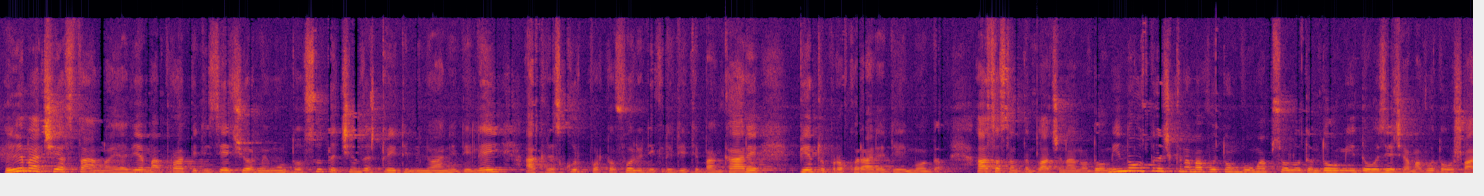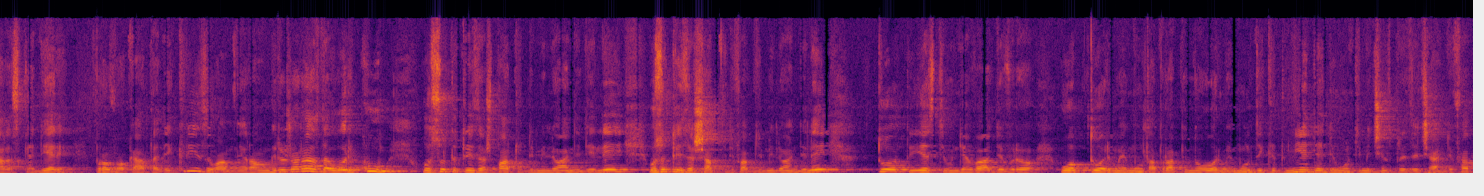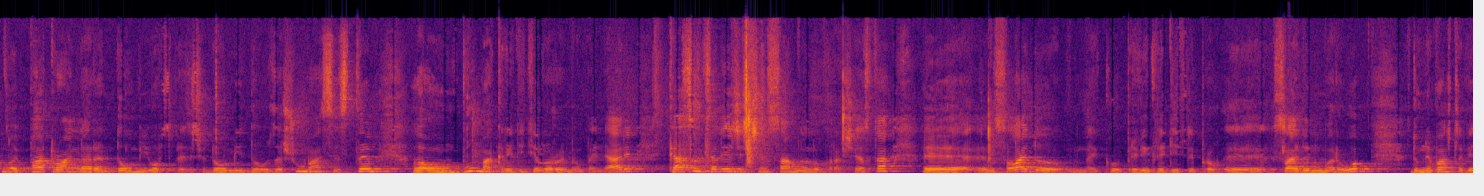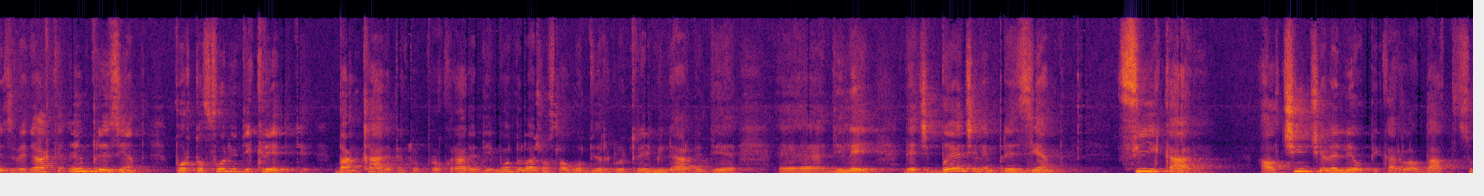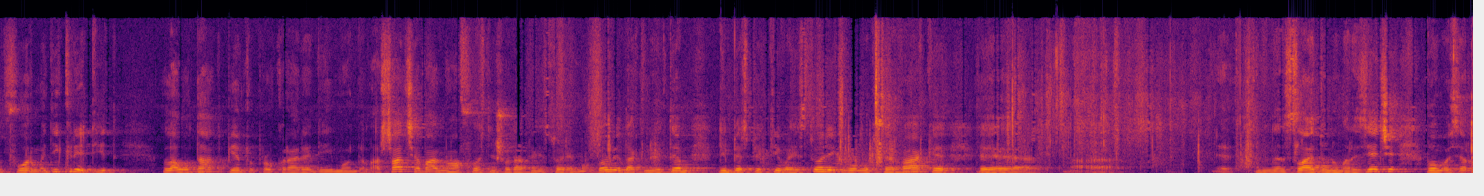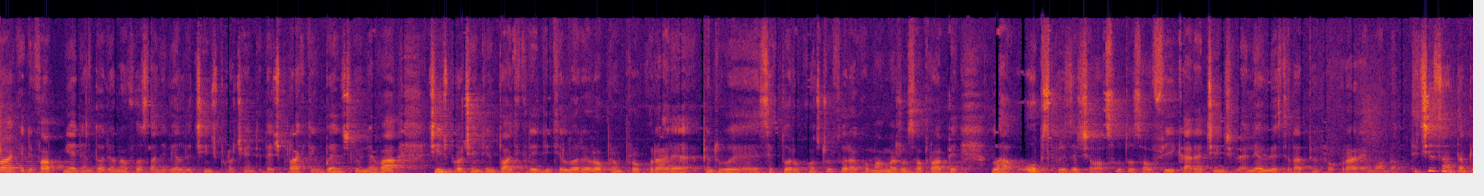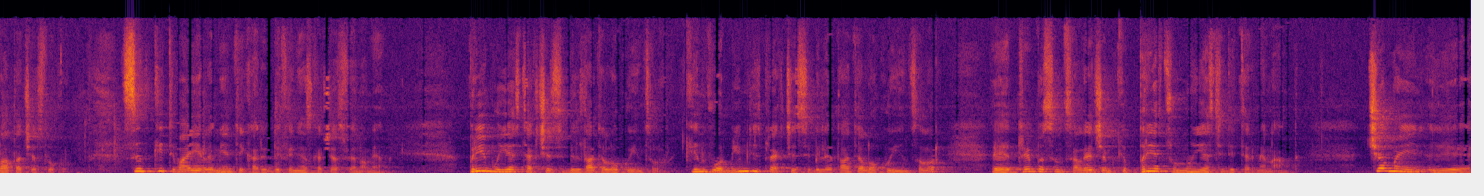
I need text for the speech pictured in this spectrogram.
În acest an noi avem aproape de 10 ori mai mult, 153 de milioane de lei a crescut portofoliul de credite bancare pentru procurarea de imobil. Asta s-a întâmplat și în anul 2019 când am avut un boom absolut. În 2020 am avut o ușoară scădere provocată de criză, oamenii erau îngrijorați, dar oricum 134 de milioane de lei, 137 de fapt de milioane de lei tot este undeva de vreo 8 ori mai mult, aproape 9 ori mai mult decât media din ultimii 15 ani. De fapt, noi 4 ani la rând, 2018-2021, asistăm la un boom a creditelor imobiliare. Ca să înțelegeți ce înseamnă lucrul acesta, în slide-ul cu privind creditele, slide-ul numărul 8, dumneavoastră veți vedea că în prezent portofoliul de credite bancare pentru procurare de imobil a ajuns la 8,3 miliarde de de lei. Deci băncile în prezent, fiecare al cincilea leu pe care l-au dat sub formă de credit, l-au dat pentru procurarea de imobil. Așa ceva nu a fost niciodată în istoria Moldovei. Dacă ne uităm din perspectiva istorică, vom observa că e, în slide-ul numărul 10, vom observa că de fapt media întotdeauna a fost la nivel de 5%. Deci practic băncile undeva 5% în toate creditele lor erau prin procurare pentru sectorul construcțiilor, acum am ajuns aproape la 18% sau fiecare 5 leu este dat prin procurare în mod De ce s-a întâmplat acest lucru? Sunt câteva elemente care definesc acest fenomen. Primul este accesibilitatea locuințelor. Când vorbim despre accesibilitatea locuințelor, trebuie să înțelegem că prețul nu este determinant. Cel mai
